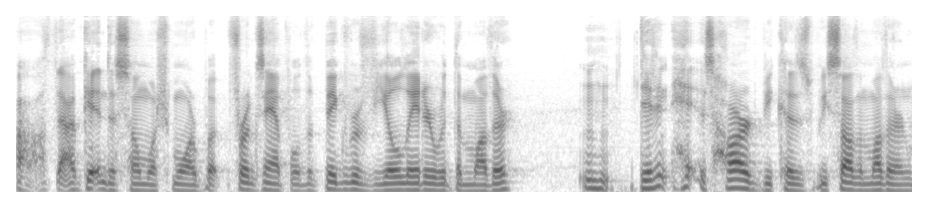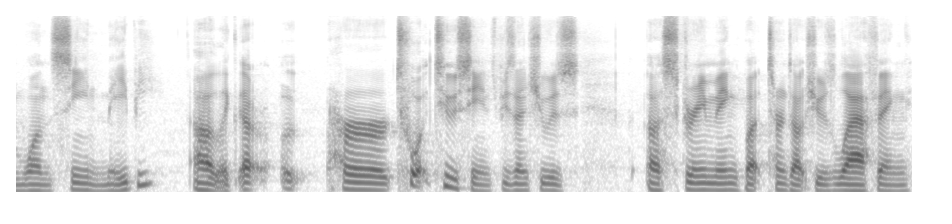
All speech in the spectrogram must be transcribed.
oh, I'll get into so much more, but for example, the big reveal later with the mother Mhm. didn't hit as hard because we saw the mother in one scene, maybe, uh, like uh, her two, two scenes, because then she was uh, screaming, but turns out she was laughing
